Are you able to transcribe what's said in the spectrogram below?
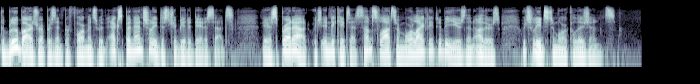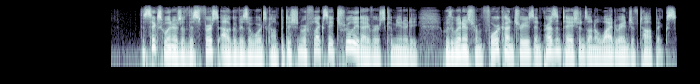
The blue bars represent performance with exponentially distributed datasets. They are spread out, which indicates that some slots are more likely to be used than others, which leads to more collisions. The six winners of this first AlgoViz Awards competition reflects a truly diverse community, with winners from four countries and presentations on a wide range of topics.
